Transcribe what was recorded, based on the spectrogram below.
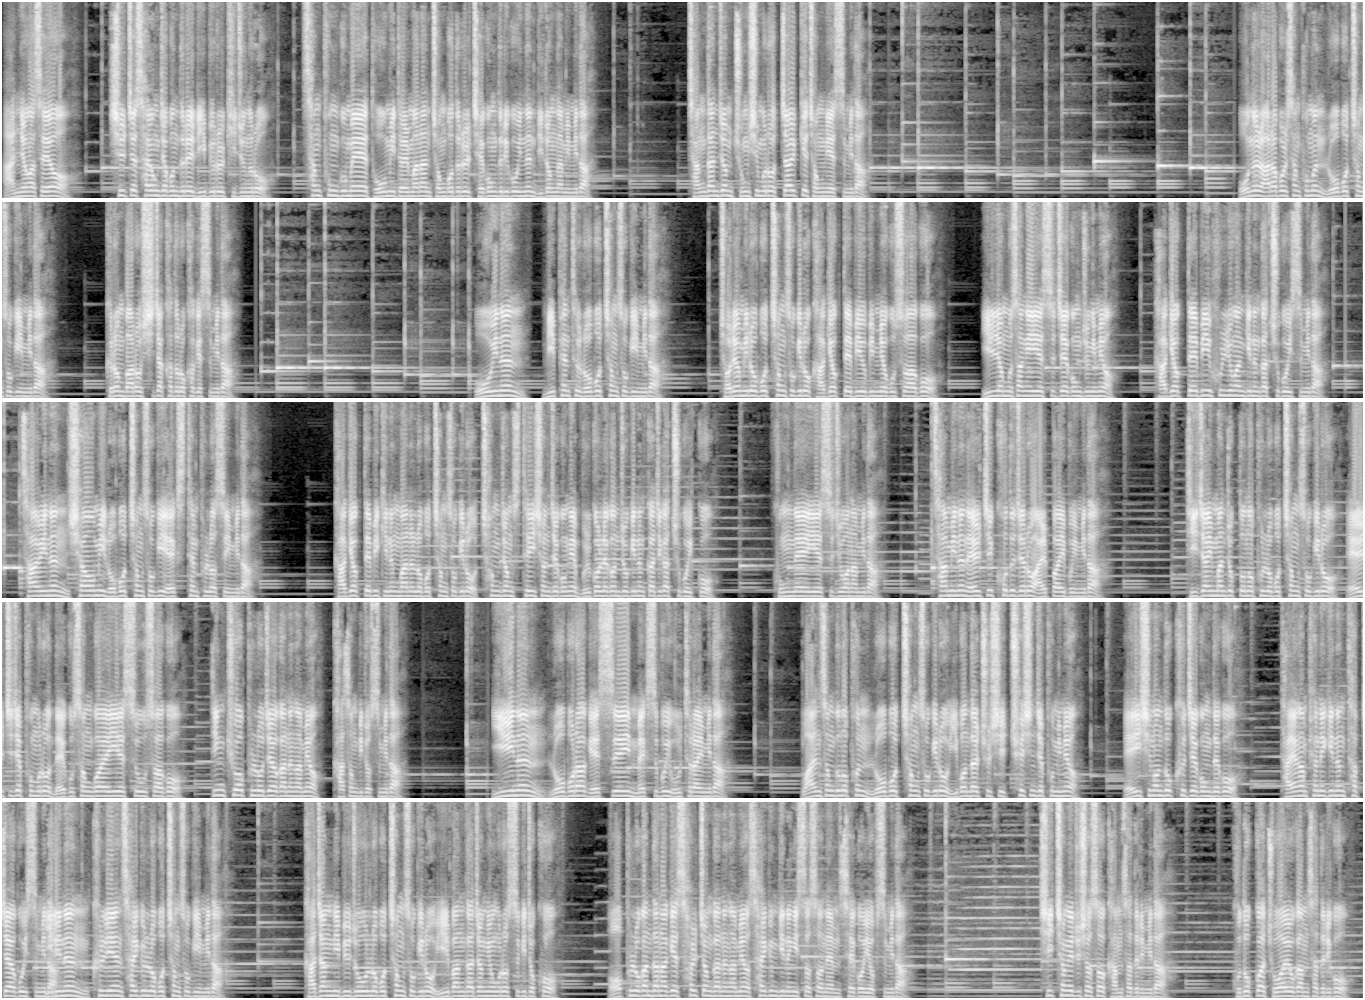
안녕하세요. 실제 사용자분들의 리뷰를 기준으로 상품 구매에 도움이 될 만한 정보들을 제공드리고 있는 리덕남입니다. 장단점 중심으로 짧게 정리했습니다. 오늘 알아볼 상품은 로봇 청소기입니다. 그럼 바로 시작하도록 하겠습니다. 5위는 미펜트 로봇 청소기입니다. 저렴이 로봇 청소기로 가격 대비 흡입력 우수하고 1년 무상 AS 제공 중이며 가격 대비 훌륭한 기능 갖추고 있습니다. 4위는 샤오미 로봇 청소기 X10 플러스입니다. 가격 대비 기능 많은 로봇 청소기로 청정 스테이션 제공에 물걸레 건조 기능까지 갖추고 있고 국내 AS 지원합니다. 3위는 LG 코드 제로 R5입니다. 디자인 만족도 높은 로봇 청소기로 LG 제품으로 내구성과 AS 우수하고 띵큐어 플로 제어 가능하며 가성비 좋습니다. 2위는 로보락 SA 맥스 V 울트라입니다. 완성도 높은 로봇 청소기로 이번 달 출시 최신 제품이며 A 신원도 크 제공되고 다양한 편의 기능 탑재하고 있습니다. 1위는 클리엔 살균 로봇 청소기입니다. 가장 리뷰 좋은 로봇 청소기로 일반 가정용으로 쓰기 좋고 어플로 간단하게 설정 가능하며 살균 기능이 있어서 냄새 거의 없습니다. 시청해주셔서 감사드립니다. 구독과 좋아요 감사드리고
